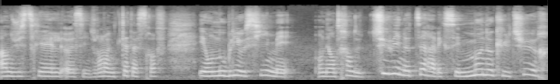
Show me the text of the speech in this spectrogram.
industriel, c'est vraiment une catastrophe. Et on oublie aussi, mais on est en train de tuer nos terres avec ces monocultures,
